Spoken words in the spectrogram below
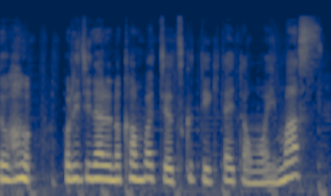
えっと、オリジナルの缶バッジを作っていきたいと思います。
